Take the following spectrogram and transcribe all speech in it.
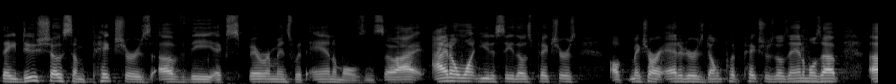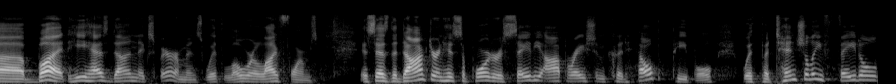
they do show some pictures of the experiments with animals. And so I, I don't want you to see those pictures. I'll make sure our editors don't put pictures of those animals up. Uh, but he has done experiments with lower life forms. It says the doctor and his supporters say the operation could help people with potentially fatal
